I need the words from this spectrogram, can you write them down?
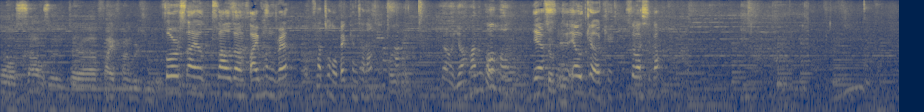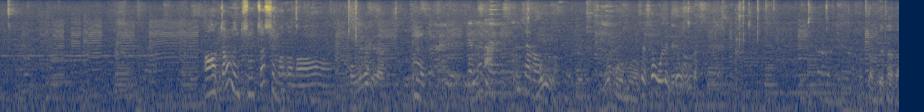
4,500 rubles. 4,500? 4,500 괜찮아? 그냥 하는 거 어허. Yes. 예, 오케이, 오케이. 스바시바. 아, 짱눈 진짜 심하다, 나. 먹는 거지 나 어머. 뭐, 뭐, 진짜 서 원래 내려 먹는 거 같아 쫀득하다.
